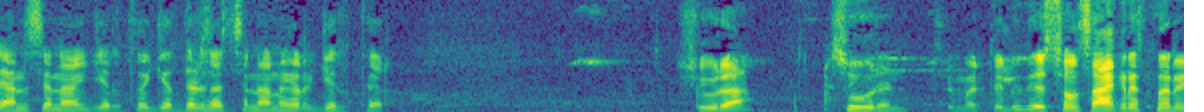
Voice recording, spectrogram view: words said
జనసేన గెలుతుంది. గిద్దడి సత్యనారాయణ గారు గెలుతారు. షూరా? సూర్యుని సో మరి తెలుగుదేశం సహకరిస్తున్నారు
